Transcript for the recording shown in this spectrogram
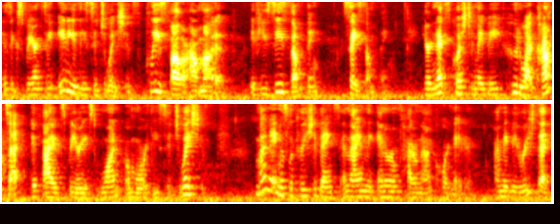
is experiencing any of these situations, please follow our motto. If you see something, say something. Your next question may be, who do I contact if I experience one or more of these situations? My name is Lucretia Banks and I am the interim Title IX coordinator. I may be reached at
